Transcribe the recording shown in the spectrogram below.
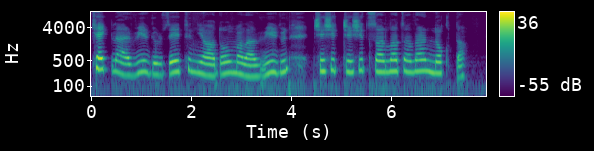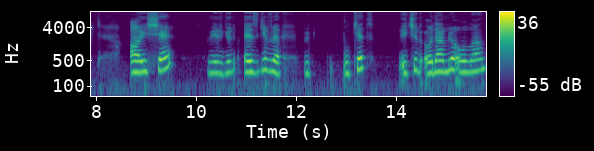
kekler virgül, zeytinyağı dolmalar virgül, çeşit çeşit salatalar nokta. Ayşe virgül, Ezgi ve Buket için önemli olan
